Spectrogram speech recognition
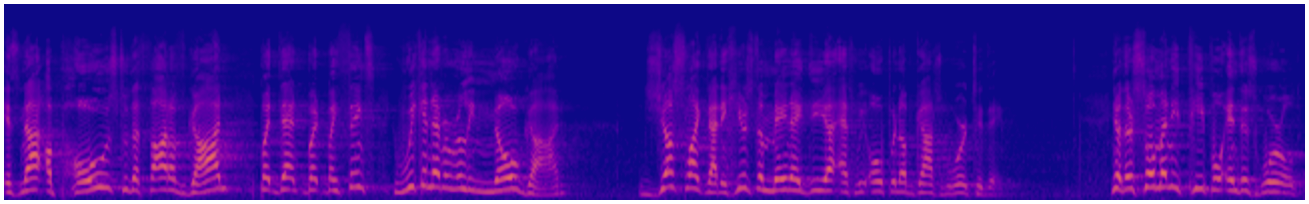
is not opposed to the thought of God, but that but, but thinks we can never really know God. Just like that, and here's the main idea as we open up God's word today. You know, there's so many people in this world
